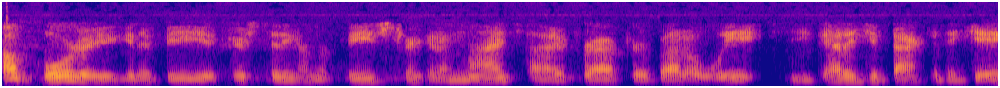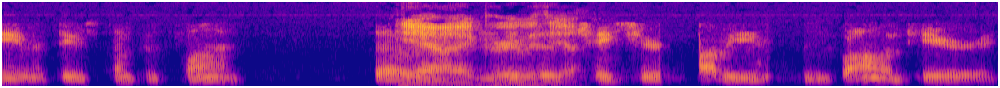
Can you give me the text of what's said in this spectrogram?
how bored are you going to be if you're sitting on the beach drinking a mai tai for after about a week? You got to get back in the game and do something fun. So yeah, I agree with you. Chase your hobby and volunteer and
